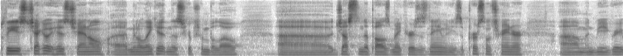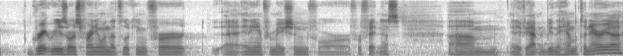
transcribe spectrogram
Please check out his channel. Uh, I'm going to link it in the description below. Uh, Justin DePels Maker is his name, and he's a personal trainer um, and be a great great resource for anyone that's looking for uh, any information for, for fitness. Um, and if you happen to be in the Hamilton area,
